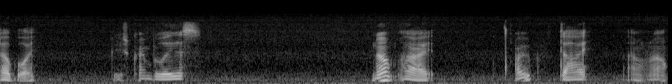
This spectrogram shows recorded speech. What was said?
Oh boy. Can just creme brulee this? Nope, alright. Are we die? I don't know.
